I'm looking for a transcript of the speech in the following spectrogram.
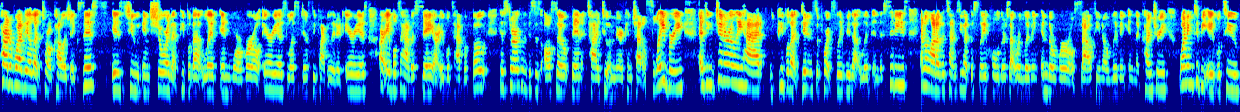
part of why the Electoral College exists is to ensure that people that live in more rural areas, less densely populated areas, are able to have a say, are able to have a vote. Historically, this has also been tied to American chattel slavery, as you generally had people that didn't support slavery that lived in the cities, and a lot of the times you had the slaveholders that were living in the rural South, you know, living in the country, wanting to be able to,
